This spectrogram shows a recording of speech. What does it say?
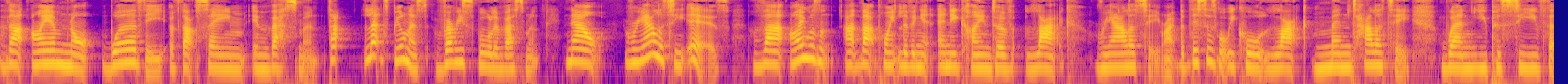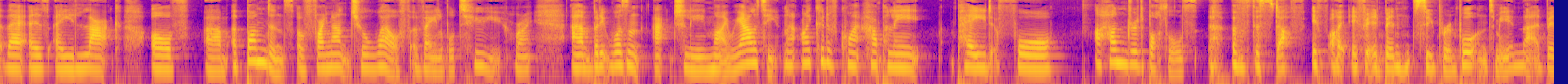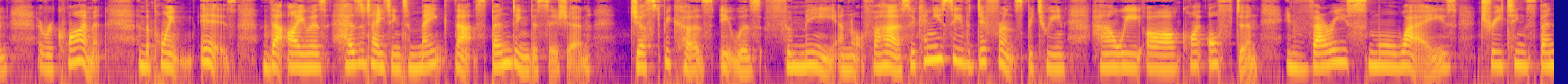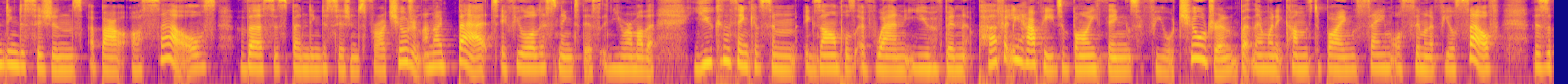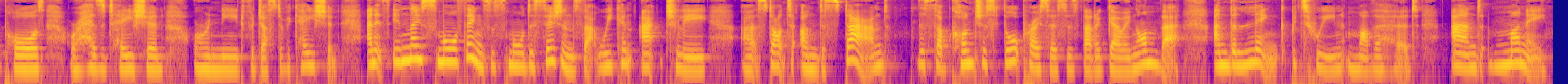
that i am not worthy of that same investment. That let's be honest very small investment. Now reality is that I wasn't at that point living in any kind of lack reality, right? But this is what we call lack mentality when you perceive that there is a lack of um, abundance of financial wealth available to you, right? Um, but it wasn't actually my reality. Now, I could have quite happily paid for a hundred bottles of the stuff if I if it had been super important to me and that had been a requirement. And the point is that I was hesitating to make that spending decision just because it was for me and not for her. So, can you see the difference between how we are quite often, in very small ways, treating spending decisions about ourselves versus spending decisions for our children? And I bet if you're listening to this and you're a mother, you can think of some examples of when you have been perfectly happy to buy things for your children, but then when it comes to buying the same or similar for yourself, there's a pause or a hesitation or a need for justification. And it's in those small things, the small small decisions that we can actually uh, start to understand the subconscious thought processes that are going on there and the link between motherhood and money.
